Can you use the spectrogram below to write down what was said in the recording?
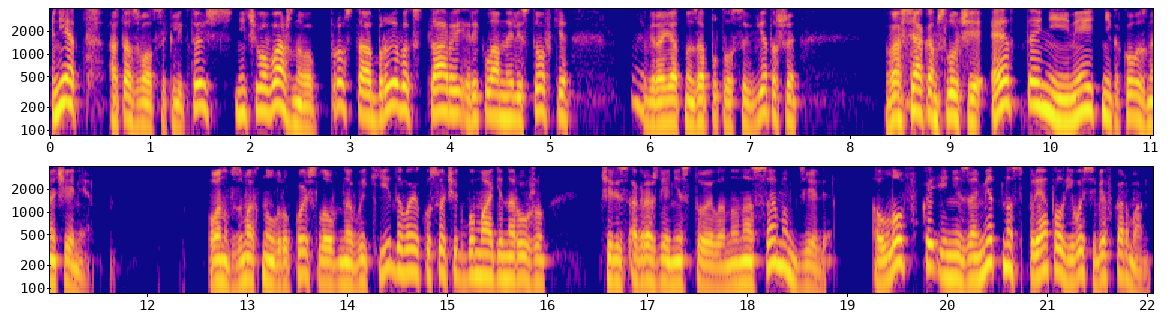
Нет, — отозвался Клик, — то есть ничего важного, просто обрывок старой рекламной листовки, вероятно, запутался в ветоши. Во всяком случае, это не имеет никакого значения. Он взмахнул рукой, словно выкидывая кусочек бумаги наружу через ограждение стойла, но на самом деле ловко и незаметно спрятал его себе в карман.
